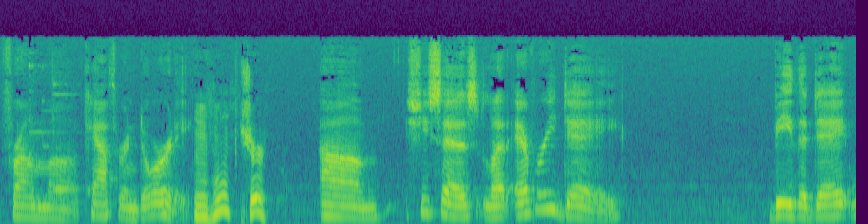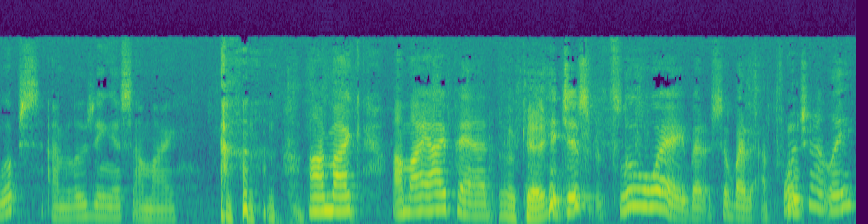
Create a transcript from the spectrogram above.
from uh, Catherine Doherty. Mm-hmm. Sure. Um, she says, "Let every day be the day." Whoops, I'm losing this on my on my on my iPad. Okay. It just flew away, but so but fortunately,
